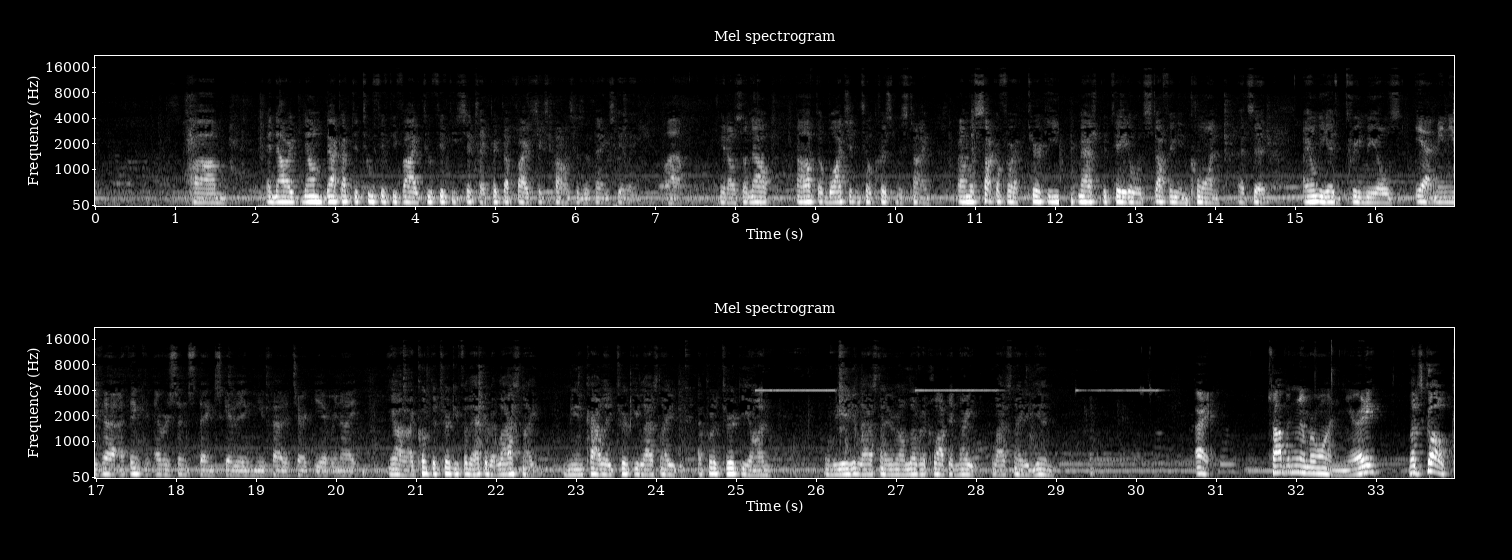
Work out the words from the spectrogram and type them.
um, and now I now I'm back up to two fifty five, two fifty six. I picked up five six pounds because of Thanksgiving. Wow. You know, so now I'll have to watch it until Christmas time. I'm a sucker for turkey, mashed potato, with stuffing and corn. That's it. I only had three meals. Yeah, I mean, you've had. I think ever since Thanksgiving, you've had a turkey every night. Yeah, I cooked the turkey for the heck of it last night. Me and Kyle ate turkey last night. I put a turkey on, and we ate it last night around 11 o'clock at night. Last night again. All right. Topic number one. You ready? Let's go.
